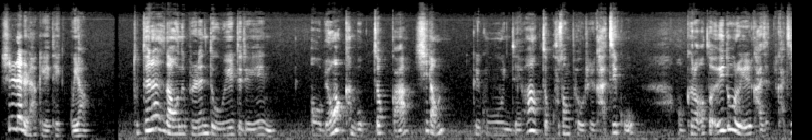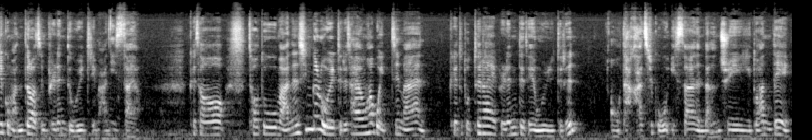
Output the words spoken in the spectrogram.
신뢰를 하게 됐고요. 도테라에서 나오는 블렌드 오일들은 어, 명확한 목적과 실험 그리고 이제 화학적 구성표를 가지고 어, 그런 어떤 의도를 가지, 가지고 만들어진 블렌드 오일들이 많이 있어요. 그래서 저도 많은 싱글 오일들을 사용하고 있지만 그래도 도테라의 블렌드된 오일들은 어, 다 가지고 있어야 된다는 주의이기도 한데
